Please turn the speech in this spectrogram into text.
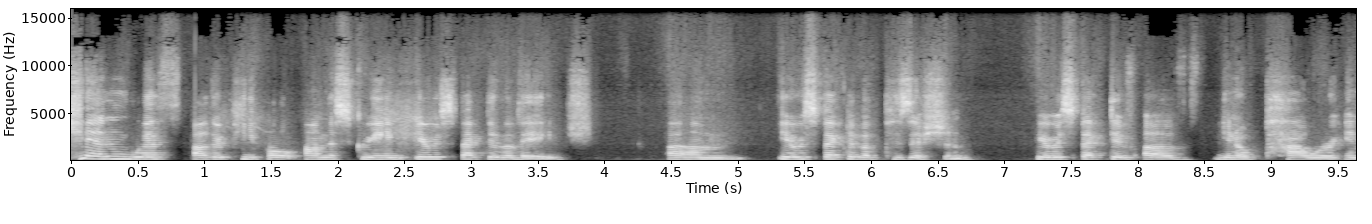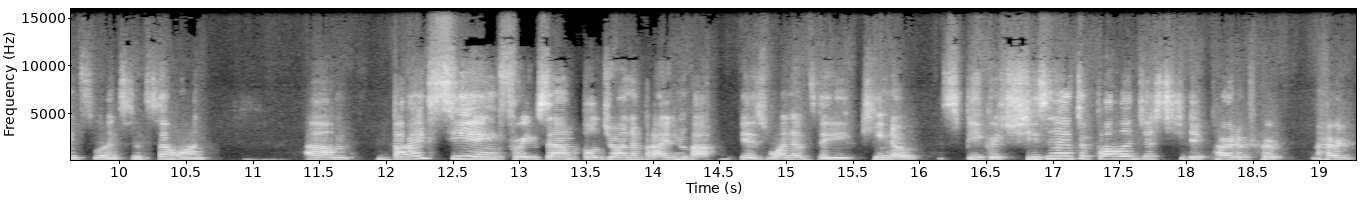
kin with other people on the screen, irrespective of age, um, irrespective of position, irrespective of you know power, influence, and so on. Um, by seeing, for example, Joanna Breidenbach is one of the keynote speakers. She's an anthropologist. She did part of her her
